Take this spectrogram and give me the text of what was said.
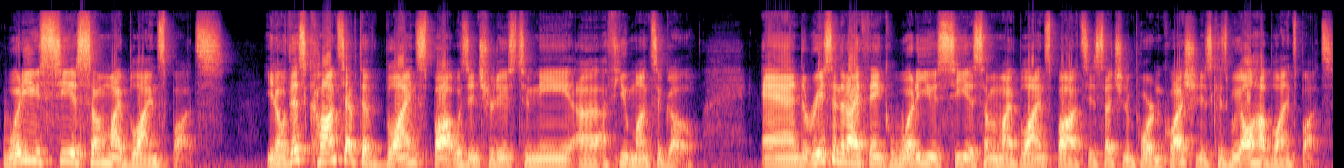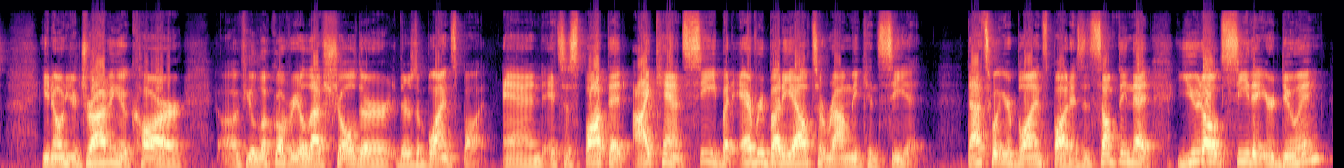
What do you see as some of my blind spots? You know, this concept of blind spot was introduced to me uh, a few months ago. And the reason that I think, what do you see as some of my blind spots is such an important question is because we all have blind spots. You know, when you're driving a car, uh, if you look over your left shoulder, there's a blind spot. And it's a spot that I can't see, but everybody else around me can see it. That's what your blind spot is. It's something that you don't see that you're doing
